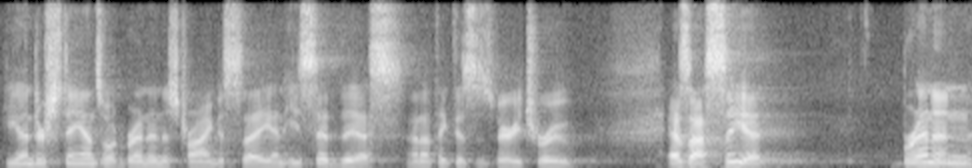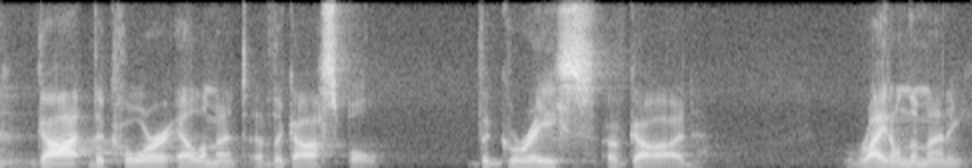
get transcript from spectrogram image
He understands what Brennan is trying to say, and he said this, and I think this is very true. As I see it, Brennan got the core element of the gospel, the grace of God, right on the money.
